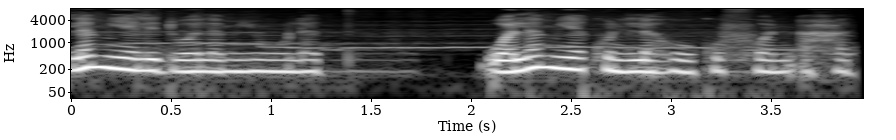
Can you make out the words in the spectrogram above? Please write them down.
لم يلد ولم يولد ولم يكن له كفوا أحد.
